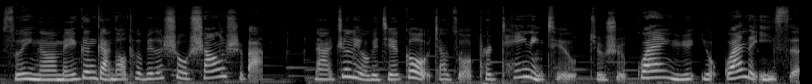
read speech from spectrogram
所以呢，梅根感到特别的受伤，是吧？那这里有个结构叫做 pertaining to，就是关于、有关的意思。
